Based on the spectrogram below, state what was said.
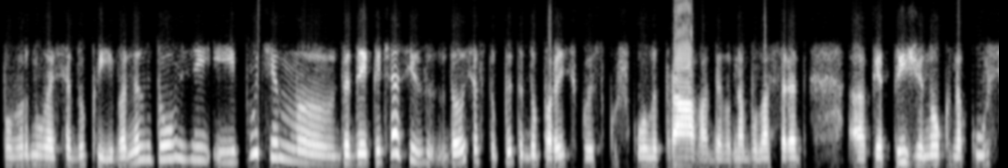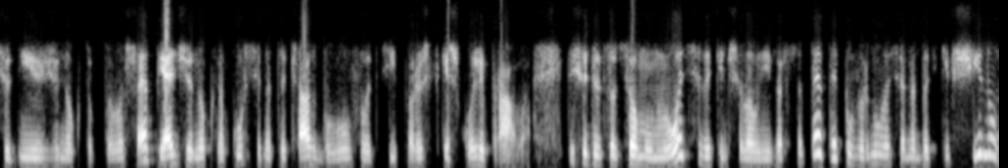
повернулася до Києва невдовзі, і потім е, за деякий час їй вдалося вступити до Паризької школи права, де вона була серед е, п'яти жінок на курсі однієї жінок, тобто лише п'ять жінок на курсі на той час було в цій Паризькій школі права. У 1907 році закінчила університет і повернулася на батьківщину,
